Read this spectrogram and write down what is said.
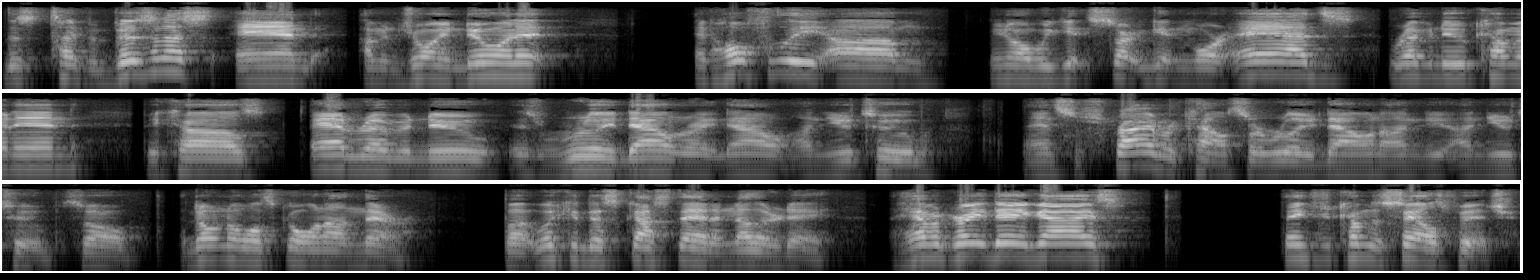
this type of business, and I'm enjoying doing it. And hopefully, um, you know, we get start getting more ads revenue coming in because ad revenue is really down right now on YouTube, and subscriber counts are really down on on YouTube. So I don't know what's going on there, but we can discuss that another day. Have a great day, guys. Thanks for coming to Sales Pitch.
